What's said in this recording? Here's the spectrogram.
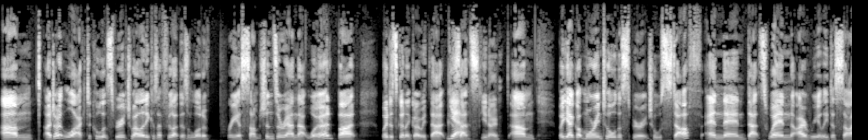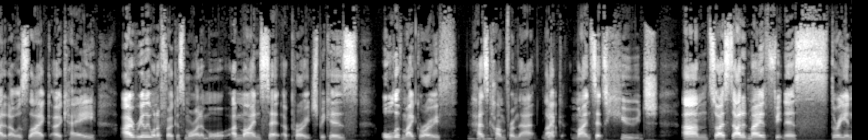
Um, I don't like to call it spirituality because I feel like there's a lot of pre-assumptions around that word, but we're just going to go with that because Yeah. that's, you know, um, but yeah, I got more into all the spiritual stuff. And then that's when I really decided I was like, okay, I really want to focus more on a more, a mindset approach because all of my growth has come from that. Like mindset's huge. Um, so I started my fitness three and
